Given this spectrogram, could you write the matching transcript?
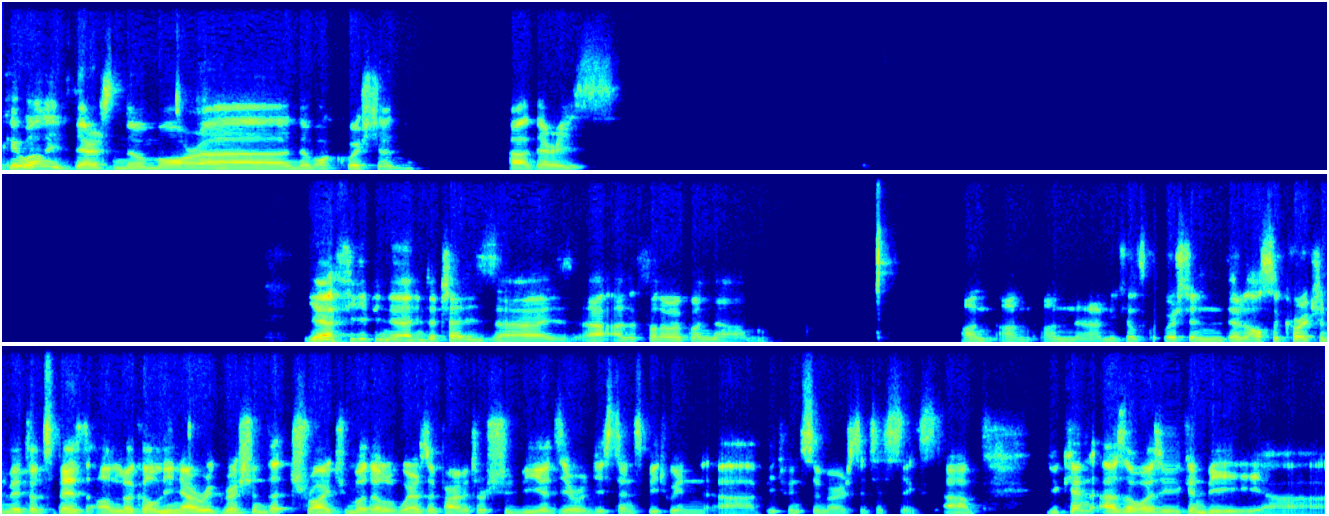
Okay, well, if there's no more uh, no more question, oh, there is. Yeah, Philip in the in the chat is uh, is uh, as a follow up on um, on on on uh, question. There are also correction methods based on local linear regression that try to model where the parameters should be at zero distance between uh, between summary statistics. Uh, you can as always you can be uh,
